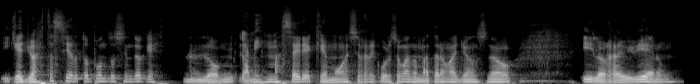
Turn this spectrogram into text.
Y que yo hasta cierto punto siento que la misma serie quemó ese recurso cuando mataron a Jon Snow y lo revivieron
